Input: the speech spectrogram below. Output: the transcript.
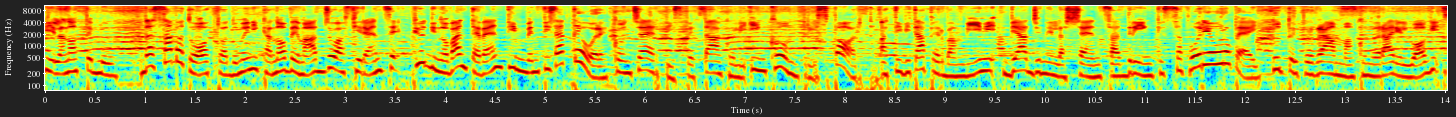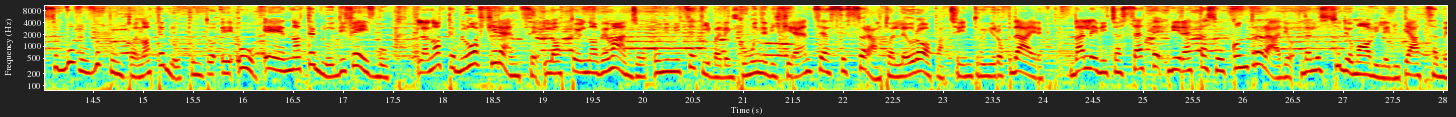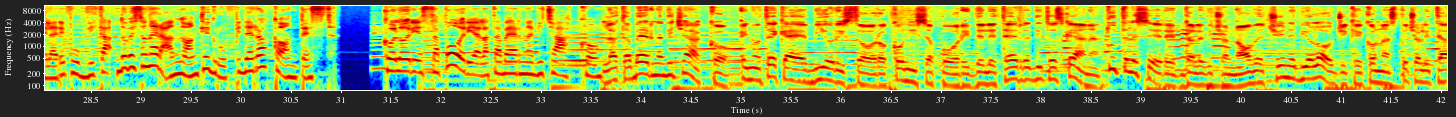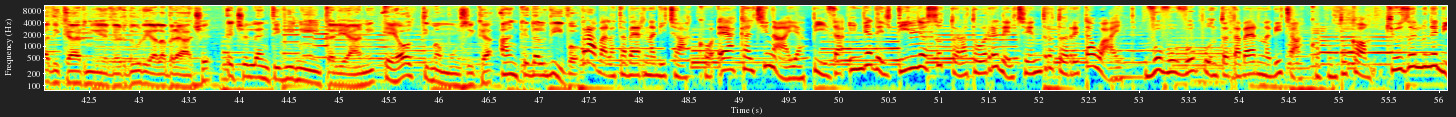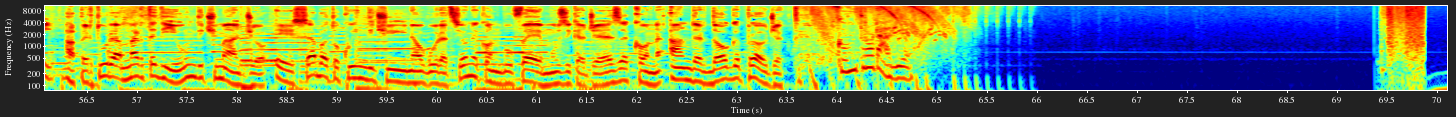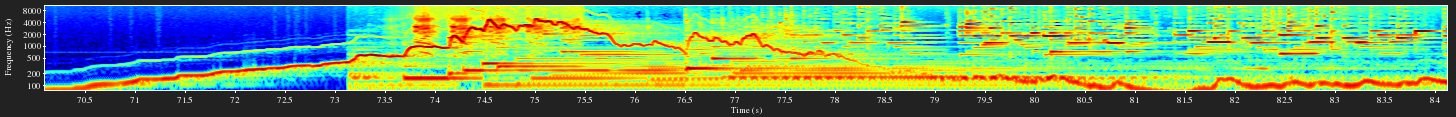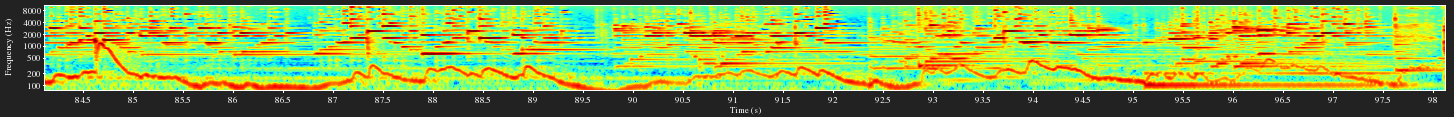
Vivi la notte blu. Da sabato 8 a domenica 9 maggio a Firenze più di 90 eventi in 27 ore. Concerti, spettacoli, incontri, sport, attività per bambini, viaggi nella scienza, drink, sapori europei. Tutto il programma con orari e luoghi su www.notteblu.eu e Notte Blu di Facebook. La Notte Blu a Firenze l'8 e il 9 maggio, un'iniziativa del Comune di Firenze assessorato all'Europa, Centro Europe Direct. Dalle 17 diretta su Controradio dallo studio mobile di Piazza della Repubblica dove suoneranno anche gruppi del Rock Contest. Colori e sapori alla taberna di Ciacco. La Taberna di Ciacco, enoteca e bioristoro con i sapori delle terre di Toscana. Tutte le sere dalle 19 cene biologiche con specialità di carni e verdure alla brace, eccellenti vini italiani e ottima musica anche dal vivo. Prova la taberna di Ciacco, è a Calcinaia, Pisa, in via del Tiglio sotto la torre del centro Torretta White. www.tabernadiciacco.com, chiuso il lunedì. Apertura martedì 11 maggio e sabato 15 inaugurazione con buffet e musica jazz con Underdog Project. Controradio.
